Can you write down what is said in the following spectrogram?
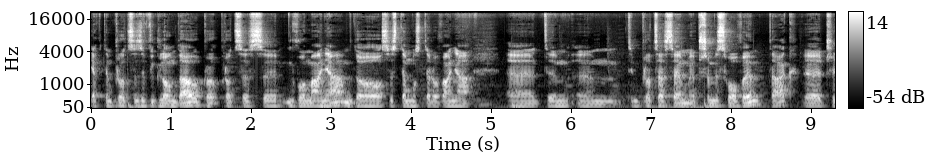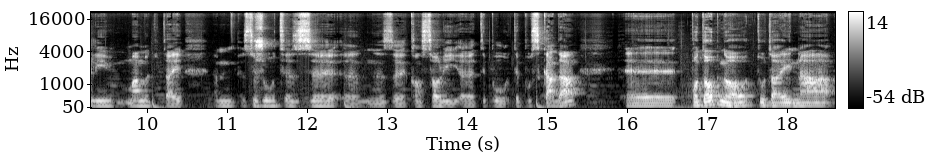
jak ten proces wyglądał, proces włamania do systemu sterowania e, tym, tym procesem przemysłowym, tak? E, czyli mamy tutaj zrzut z, z konsoli typu, typu SCADA. Podobno tutaj na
